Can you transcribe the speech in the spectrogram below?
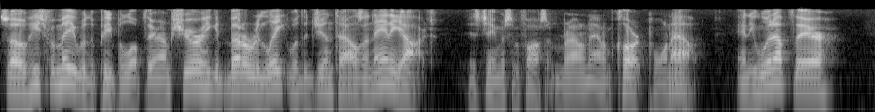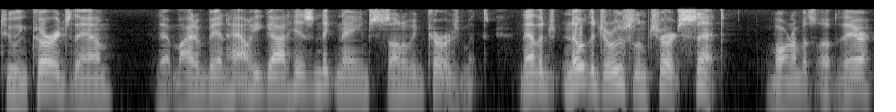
So he's familiar with the people up there. I'm sure he could better relate with the Gentiles in Antioch, as Jamieson Fausset and Brown and Adam Clarke point out. And he went up there to encourage them. That might have been how he got his nickname, Son of Encouragement. Now, the, note the Jerusalem church sent Barnabas up there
